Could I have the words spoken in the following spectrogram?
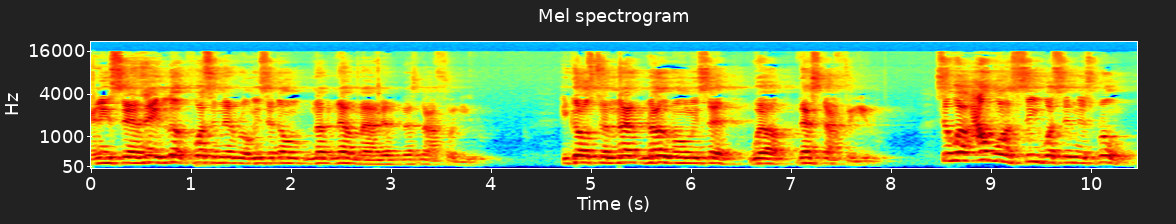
And he said, hey, look, what's in that room? He said, don't, never mind, that, that's not for you. He goes to another room, he said, well, that's not for you. Said, well, I want to see what's in this room.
